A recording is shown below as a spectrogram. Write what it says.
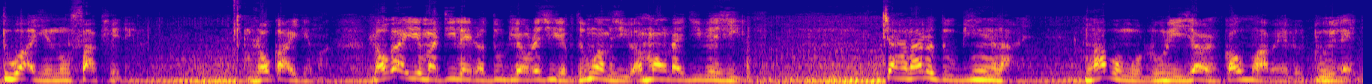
သူကအရင်ဆုံးစဖြစ်တယ်လောကကြီးထဲမှာလောကကြီးထဲမှာကြည့်လိုက်တော့သူတယောက်တည်းရှိတယ်ဘယ်သူမှမရှိဘူးအမောင်တိုက်ကြီးပဲရှိတယ်ကြာလာတော့သူပြင်းလာတယ် ငါဘုံကိုလူတွေရောက်ရင်ကောင်းမှာပဲလို့တွေးလိုက်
